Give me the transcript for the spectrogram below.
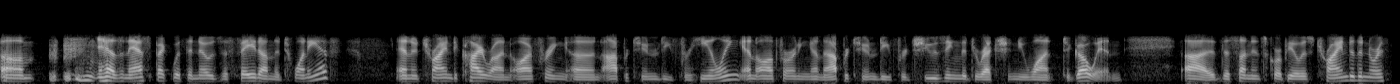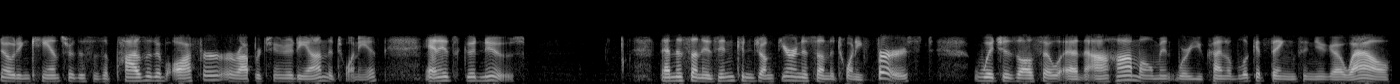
um, has an aspect with the nodes of fate on the 20th and a trine to Chiron, offering an opportunity for healing and offering an opportunity for choosing the direction you want to go in. Uh, the Sun in Scorpio is trine to the North Node in Cancer. This is a positive offer or opportunity on the 20th, and it's good news. Then the Sun is in conjunct Uranus on the 21st, which is also an aha moment where you kind of look at things and you go, wow,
